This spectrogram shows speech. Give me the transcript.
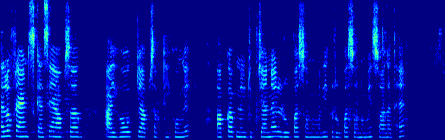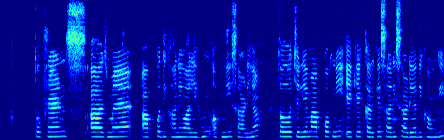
हेलो फ्रेंड्स, कैसे हैं आप सब? आई होप कि आप सब ठीक होंगे। आपका अपने यूट्यूब चैनल रूपा सोनू मलिक, रूपा सोनू में स्वागत है। तो फ्रेंड्स, आज मैं आपको दिखाने वाली हूँ अपनी साड़ियाँ। तो चलिए मैं आपको अपनी एक एक करके सारी साड़ियाँ दिखाऊँगी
